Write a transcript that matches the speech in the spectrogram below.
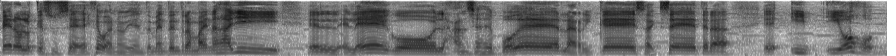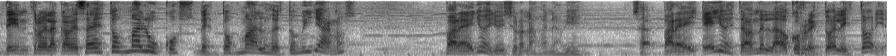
Pero lo que sucede es que, bueno, evidentemente entran vainas allí, el, ego, las ansias de poder, la riqueza, etc. Eh, y, y, ojo, dentro de la cabeza de estos malucos, de estos malos, de estos villanos, para ellos ellos hicieron las vainas bien. O sea, para ellos, ellos estaban del lado correcto de la historia.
